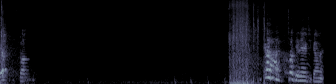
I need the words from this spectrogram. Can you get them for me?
Yep, fuck. God, fucking energy coming.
